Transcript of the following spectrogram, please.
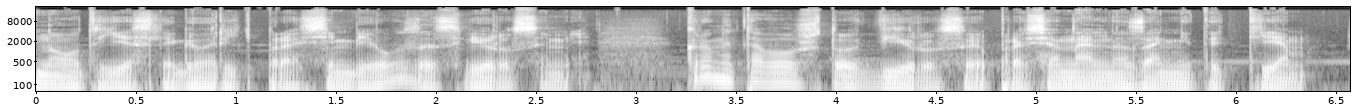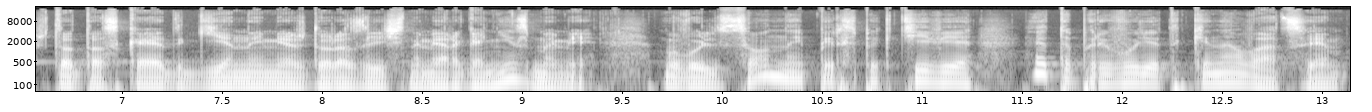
Но вот если говорить про симбиозы с вирусами, кроме того, что вирусы профессионально заняты тем, что таскает гены между различными организмами, в эволюционной перспективе это приводит к инновациям,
